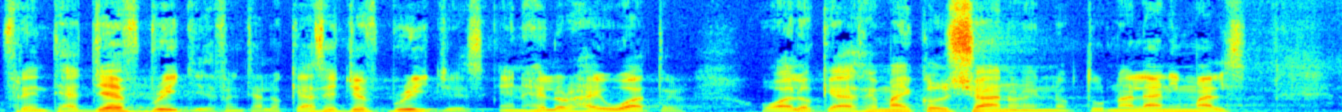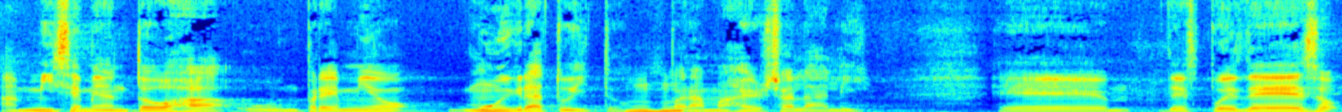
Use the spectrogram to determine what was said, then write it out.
frente a Jeff Bridges, frente a lo que hace Jeff Bridges en Hell or High Water, o a lo que hace Michael Shannon en Nocturnal Animals, a mí se me antoja un premio muy gratuito para Mahershala Ali. Eh, después de eso,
